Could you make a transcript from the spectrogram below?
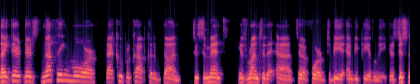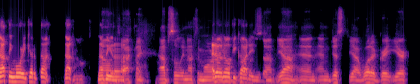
Like there, there's nothing more that Cooper Kupp could have done to cement his run to the uh to for to be MVP of the league. There's just nothing more he could have done. Nothing. Nothing no, at all. Exactly. Absolutely nothing more. I don't know if you caught it. Uh, yeah, and and just yeah, what a great year.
